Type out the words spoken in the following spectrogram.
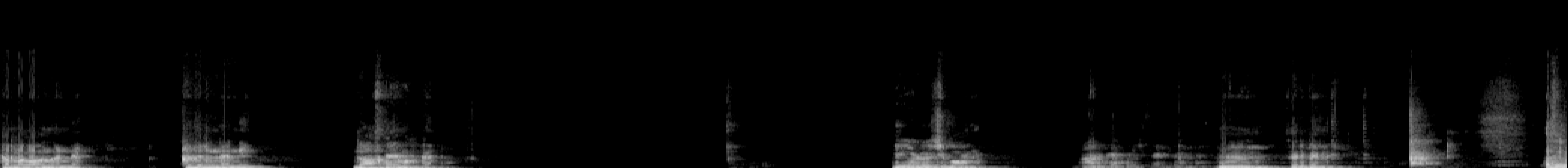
కమ్మగా ఉందండి కుదిరిందండి దోసకాయ మొక్క ఇది కూడా రుచి బాగుంది మ్మ్. సరిపోయింది అసలు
